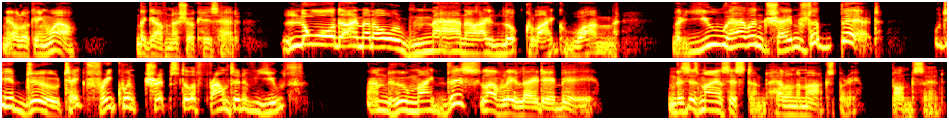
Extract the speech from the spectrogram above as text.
You're looking well. The governor shook his head. Lord, I'm an old man and I look like one. But you haven't changed a bit. What do you do? Take frequent trips to the Fountain of Youth? And who might this lovely lady be? This is my assistant, Helena Marksbury, Bond said.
